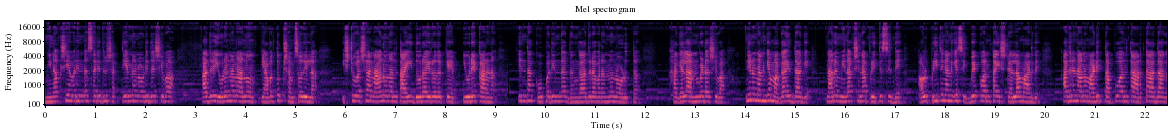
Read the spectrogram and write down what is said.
ಮೀನಾಕ್ಷಿಯವರಿಂದ ಸರಿದು ಶಕ್ತಿಯನ್ನು ನೋಡಿದ ಶಿವ, ಆದರೆ ಇವರನ್ನು ನಾನು ಯಾವತ್ತೂ ಕ್ಷಮಿಸೋದಿಲ್ಲ. ಇಷ್ಟು ವರ್ಷ ನಾನು ನನ್ನ ತಾಯಿ ದೂರ ಇರೋದಕ್ಕೆ ಇವರೇ ಕಾರಣ ಎಂದ ಕೋಪದಿಂದ ಗಂಗಾಧರವರನ್ನು ನೋಡುತ್ತಾ. ಹಾಗೆಲ್ಲ ಅನ್ಬೇಡ ಶಿವ. ನೀನು ನನಗೆ ಮಗ ಇದ್ದಾಗೆ. ನಾನು ಮೀನಾಕ್ಷಿನ ಪ್ರೀತಿಸಿದ್ದೆ ಅವಳು ಪ್ರೀತಿ ನನಗೆ ಸಿಗಬೇಕು ಅಂತ ಇಷ್ಟೆಲ್ಲ ಮಾಡಿದೆ. ಆದರೆ ನಾನು ಮಾಡಿದ ತಪ್ಪು ಅಂತ ಅರ್ಥ ಆದಾಗ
